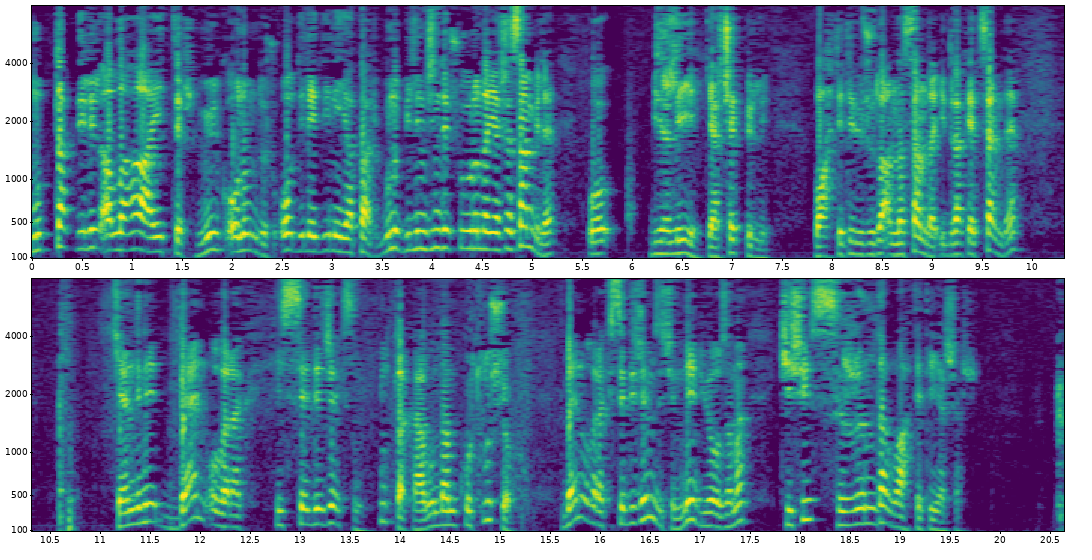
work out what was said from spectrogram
mutlak delil Allah'a aittir. Mülk O'nundur. O dilediğini yapar. Bunu bilincinde, şuurunda yaşasan bile o birliği, gerçek birliği, vahdeti vücudu anlasan da, idrak etsen de kendini ben olarak hissedeceksin. Mutlaka bundan bir kurtuluş yok. Ben olarak hissedeceğimiz için ne diyor o zaman? Kişi sırrında vahdeti yaşar.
